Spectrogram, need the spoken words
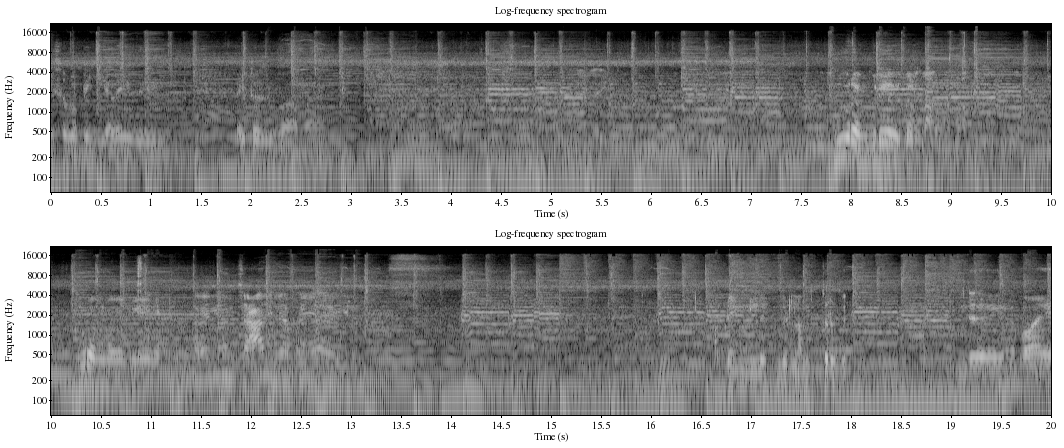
ஈசல் அப்படி இலையுது ரைட் வயசு போகாம ஊர் அங்கேயே கிடக்கும் ஊர் அங்கே கிடக்கும் சாதியில் அப்படியே அப்படியே நில்லு வீட்டில் முத்து இருக்கு இந்த கோவாய்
